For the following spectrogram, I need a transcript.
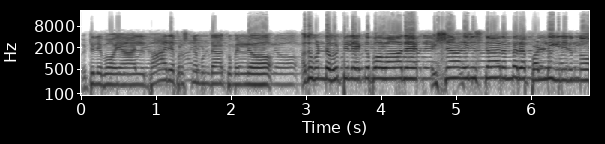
വീട്ടിൽ പോയാൽ ഭാര്യ പ്രശ്നമുണ്ടാക്കുമല്ലോ അതുകൊണ്ട് വീട്ടിലേക്ക് പോവാതെ ഇഷാനിസ്കാരം വരെ പള്ളിയിലിരുന്നു.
